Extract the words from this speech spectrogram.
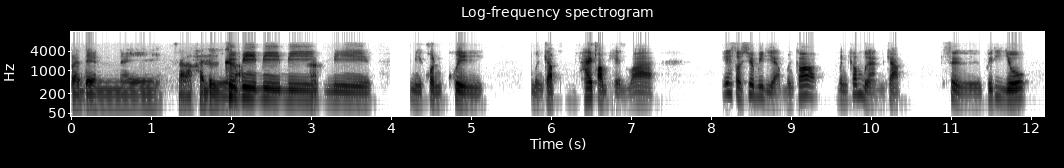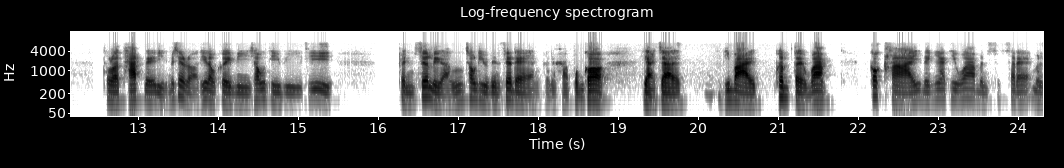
ประเด็นในสารคดี คือมีมีมีมี มีคนคุยเหมือนกับให้ความเห็นว่าโซเชียลมีเดียมันก็มันก็เหมือนกับสื่อวิทยุโทรทัศน์ในอดีตไม่ใช่หรอที่เราเคยมีช่องทีวีที่เป็นเสื้อเหลืองช่องทีวีเป็นเสื้อแดงนะครับ ผมก็อยากจะอธิบายเพิ่มเติมว่า ก็คล้ายในแง่ที่ว่ามันแสดงมัน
